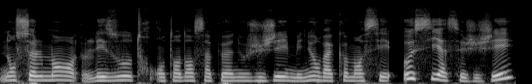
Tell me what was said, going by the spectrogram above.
non seulement les autres ont tendance un peu à nous juger, mais nous on va commencer aussi à se juger.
